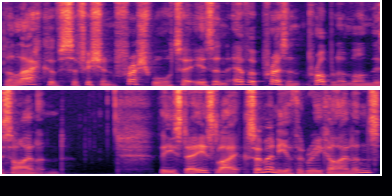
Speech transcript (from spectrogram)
The lack of sufficient fresh water is an ever present problem on this island. These days, like so many of the Greek islands,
